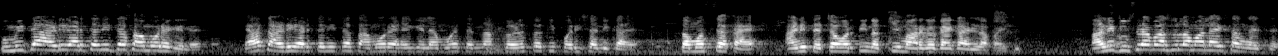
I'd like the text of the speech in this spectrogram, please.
तुम्ही ज्या अडी अडचणीच्या सामोरे गेले ह्याच अडी अडचणीच्या सामोरे हे गेल्यामुळे त्यांना कळतं की परेशानी काय समस्या काय आणि त्याच्यावरती नक्की मार्ग काय काढला पाहिजे. आणि दुसऱ्या बाजूला मला एक सांगायचंय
